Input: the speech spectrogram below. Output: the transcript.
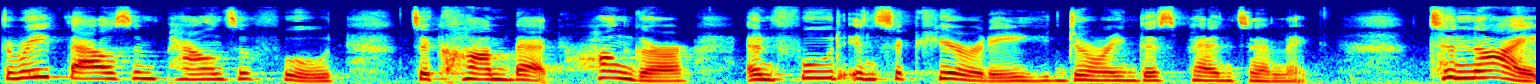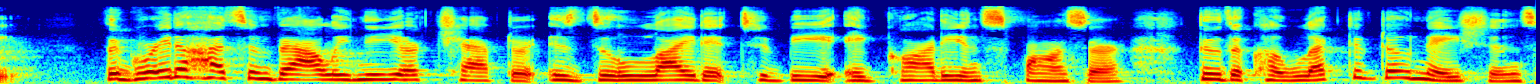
3,000 pounds of food to combat hunger and food insecurity during this pandemic. Tonight, the Greater Hudson Valley New York chapter is delighted to be a guardian sponsor through the collective donations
